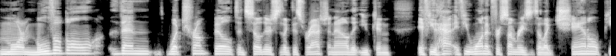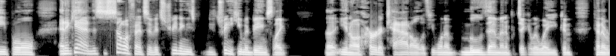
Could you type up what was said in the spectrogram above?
more movable than what Trump built. And so there's like this rationale that you can, if you have, if you wanted for some reason to like channel people. And again, this is so offensive. It's treating these, treating human beings like uh, you know a herd of cattle if you want to move them in a particular way you can kind of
